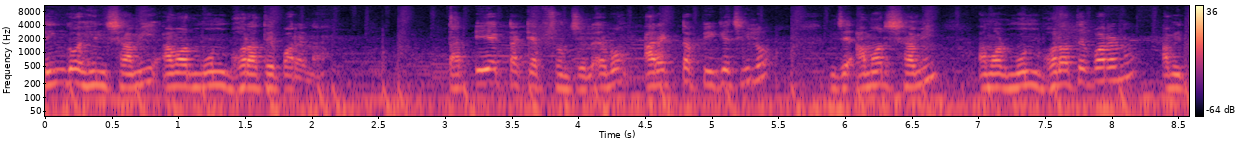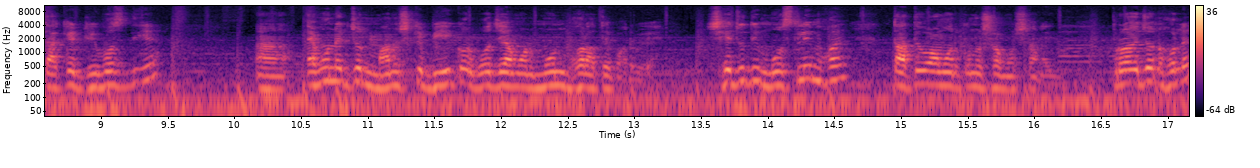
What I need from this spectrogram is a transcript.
লিঙ্গহীন স্বামী আমার মন ভরাতে পারে না। তার এই একটা ক্যাপশন ছিল এবং আরেকটা পিকে ছিল যে আমার স্বামী আমার মন ভরাতে পারে না, আমি তাকে ডিভোর্স দিয়ে এমন একজন মানুষকে বিয়ে করব যে আমার মন ভরাতে পারবে। সে যদি মুসলিম হয়, তাতেও আমার কোনো সমস্যা নেই। প্রয়োজন হলে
